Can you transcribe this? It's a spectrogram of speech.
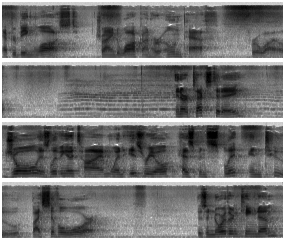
after being lost, trying to walk on her own path for a while. In our text today, Joel is living at a time when Israel has been split in two by civil war. There's a northern kingdom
